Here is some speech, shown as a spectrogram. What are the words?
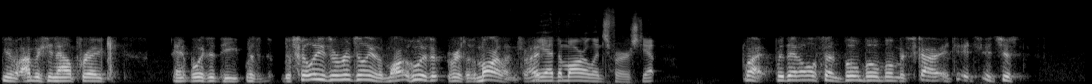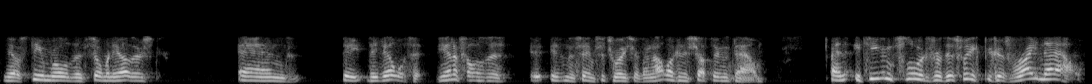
you know, obviously an outbreak. And was it the was it the Phillies originally or the Mar? Who was it? Was it the Marlins? Right. We had the Marlins first. Yep. Right, but then all of a sudden, boom, boom, boom, it's sky. It's it's it's just you know steamrolled and so many others, and they they dealt with it. The NFL is is in the same situation. They're not looking to shut things down, and it's even fluid for this week because right now,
